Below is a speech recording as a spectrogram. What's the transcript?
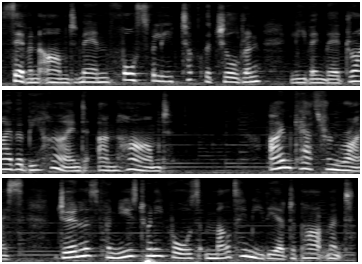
Seven armed men forcefully took the children, leaving their driver behind unharmed. I'm Catherine Rice, journalist for News 24's Multimedia Department,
